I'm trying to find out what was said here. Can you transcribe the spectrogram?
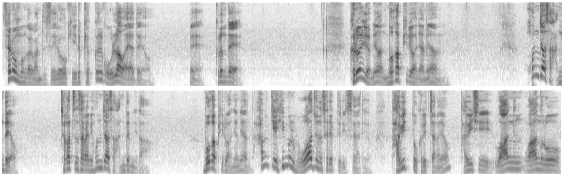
새로운 뭔가를 만들어서 이렇게 이렇게 끌고 올라와야 돼요. 예. 그런데 그러려면 뭐가 필요하냐면 혼자서 안 돼요. 저 같은 사람이 혼자서 안 됩니다. 뭐가 필요하냐면 함께 힘을 모아주는 세력들이 있어야 돼요. 다윗도 그랬잖아요. 다윗이 왕, 왕으로,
